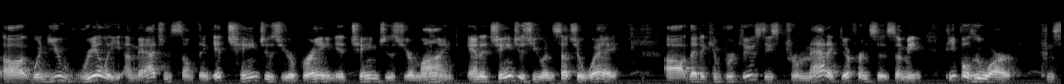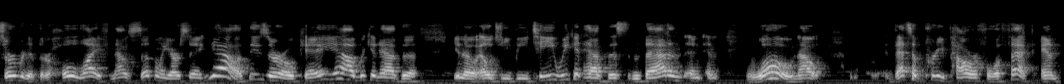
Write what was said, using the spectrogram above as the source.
uh, when you really imagine something, it changes your brain, it changes your mind, and it changes you in such a way uh, that it can produce these dramatic differences. I mean, people who are conservative their whole life now suddenly are saying, yeah, these are okay. Yeah, we could have the, you know, LGBT, we could have this and that. And, and, and whoa, now that's a pretty powerful effect. And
